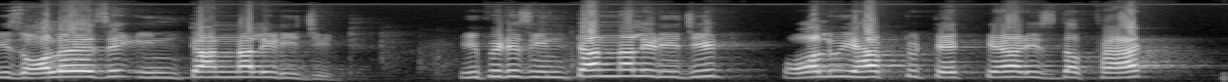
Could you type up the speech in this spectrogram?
is always internally rigid. If it is internally rigid, all we have to take care is the fact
